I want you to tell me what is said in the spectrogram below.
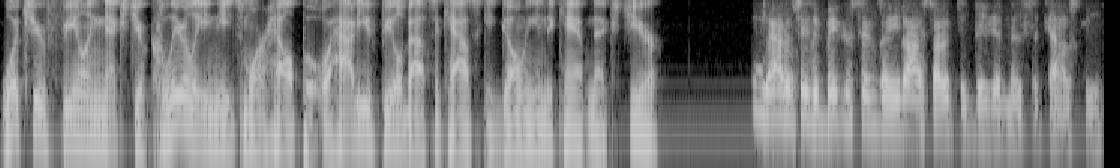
What's your feeling next year? Clearly, he needs more help. But how do you feel about Sitkowski going into camp next year? Honestly, the biggest things that you know, I started to dig into Sitkowski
